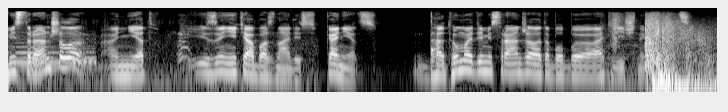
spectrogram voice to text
Мистер Анджело? А, нет. Извините, обознались. Конец. Да, думаю, для мистера Анджело это был бы отличный конец.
